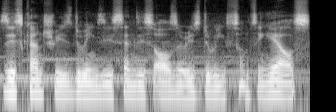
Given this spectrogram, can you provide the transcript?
this country is doing this and this other is doing something else.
